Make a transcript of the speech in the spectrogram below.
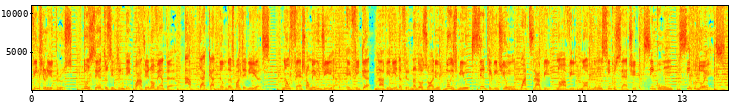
20 litros, 234,90. Atacadão das Baterias. Não fecha ao meio-dia e fica na Avenida Fernando Osório, 2121. WhatsApp 99157 5152.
